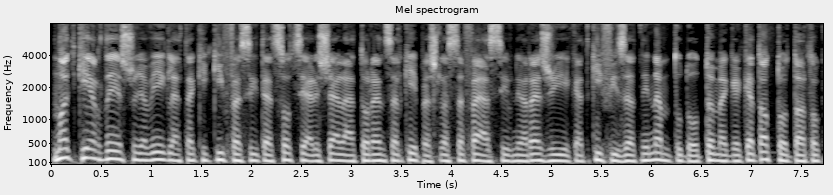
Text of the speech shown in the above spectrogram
Nagy kérdés, hogy a végletekig kifeszített szociális ellátórendszer képes lesz-e felszívni a rezsijéket, kifizetni nem tudó tömegeket, attól tartok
